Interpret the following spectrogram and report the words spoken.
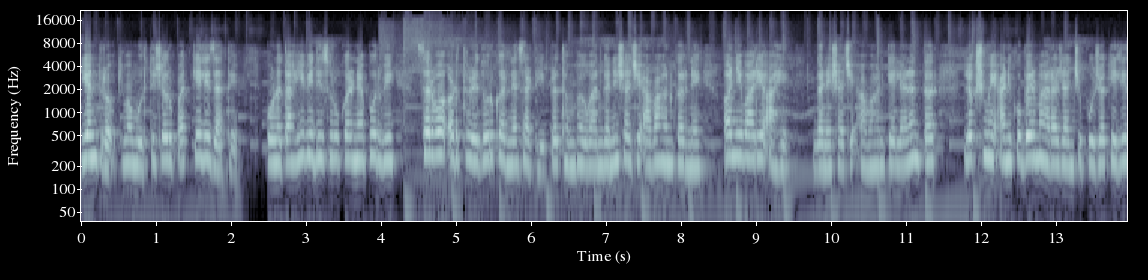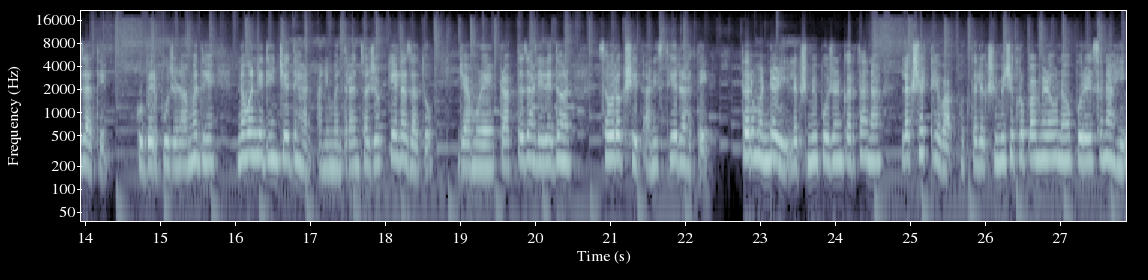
यंत्र किंवा मूर्तीच्या रूपात केली जाते. कोणताही विधी सुरू करण्यापूर्वी सर्व अडथळे दूर करण्यासाठी प्रथम भगवान गणेशाचे आवाहन करणे अनिवार्य आहे. गणेशाचे आवाहन केल्यानंतर लक्ष्मी आणि कुबेर महाराजांची पूजा केली जाते. कुबेर पूजनामध्ये नवनिधींचे ध्यान आणि मंत्रांचा जप केला जातो ज्यामुळे प्राप्त झालेले धन संरक्षित आणि स्थिर राहते. तर मंडळी लक्ष्मीपूजन करताना लक्षात ठेवा फक्त लक्ष्मीची कृपा मिळवणं पुरेसं नाही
